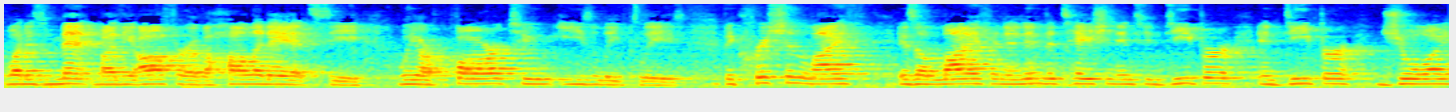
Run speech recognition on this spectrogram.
what is meant by the offer of a holiday at sea. We are far too easily pleased. The Christian life is a life and an invitation into deeper and deeper joy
